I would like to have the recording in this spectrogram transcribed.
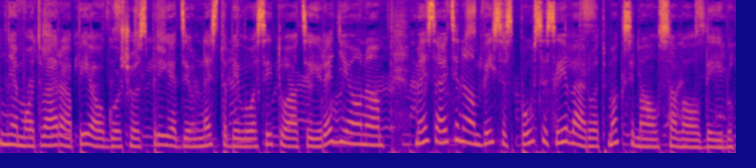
Ņemot vērā pieaugušo spriedzi un nestabilo situāciju reģionā, mēs aicinām visas puses ievērot maksimālu savaldību.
